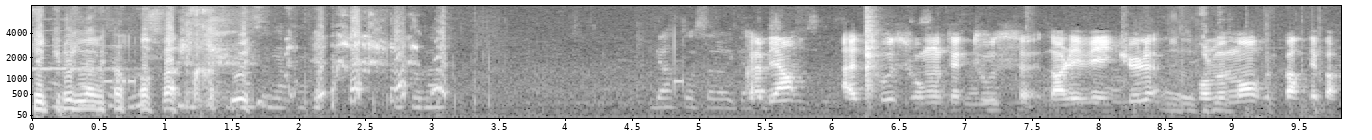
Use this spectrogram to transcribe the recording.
fait que de la merde en face. Très bien. À tous, vous montez tous dans les véhicules. Pour le moment, vous ne partez pas.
